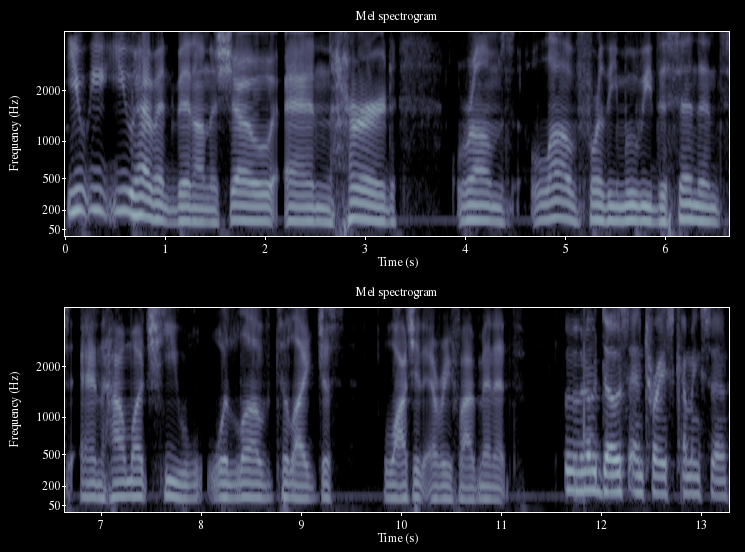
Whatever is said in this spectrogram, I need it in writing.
you, you you haven't been on the show and heard Rum's love for the movie Descendants and how much he would love to like just watch it every five minutes. Uno dos and Trace coming soon.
